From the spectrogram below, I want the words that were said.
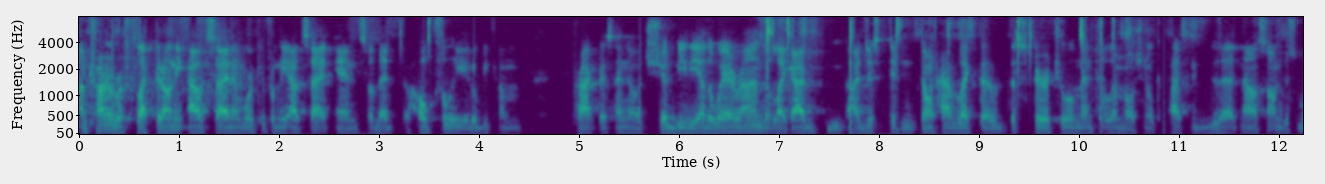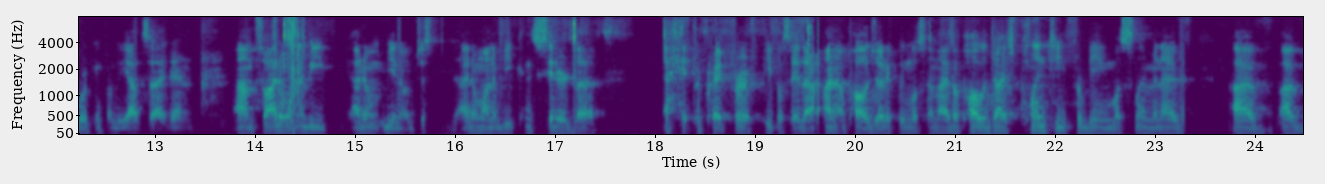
I'm trying to reflect it on the outside and working from the outside and so that hopefully it'll become practice. I know it should be the other way around, but like I, I just didn't, don't have like the, the spiritual, mental, emotional capacity to do that now. So I'm just working from the outside. And um, so I don't want to be, I don't, you know, just, I don't want to be considered a, a hypocrite for if people say that I'm unapologetically Muslim. I've apologized plenty for being Muslim and I've I've I've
